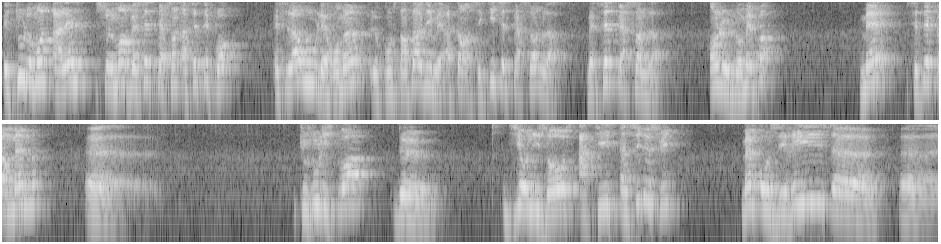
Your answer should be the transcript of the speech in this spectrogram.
et tout le monde allait seulement vers cette personne à cette époque. Et c'est là où les Romains, le Constantin a dit, mais attends, c'est qui cette personne-là? Mais cette personne-là, on ne le nommait pas. Mais c'était quand même euh, toujours l'histoire de Dionysos, Attis, ainsi de suite. Même Osiris, euh, euh,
